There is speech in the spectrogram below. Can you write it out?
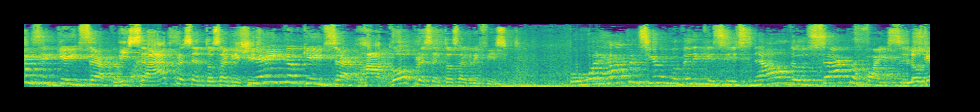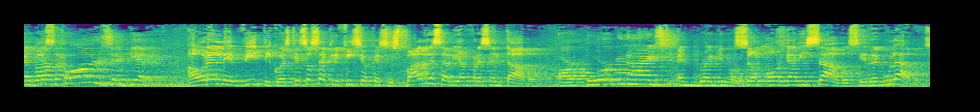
Isaac gave sacrifice. Isaac presentó sacrificios. Jacob gave sacrifice. Jacob presentó sacrificios. But what happens here in Leviticus is now those sacrifices Lo que that their pasa- fathers had given Ahora en Levítico es que esos sacrificios que sus padres habían presentado are organized and regularized. son organizados y regulados.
